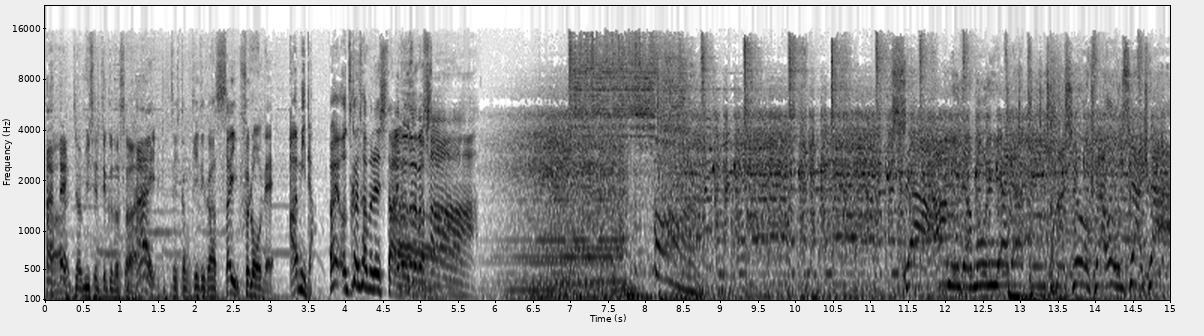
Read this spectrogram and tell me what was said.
はい。じゃあ見せてください。はい、はいぜひとも聞いてください。フローで「アミダ」お疲れ様でした。ありがとうございました。さあ網で盛り上がっていきましょうか大阪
